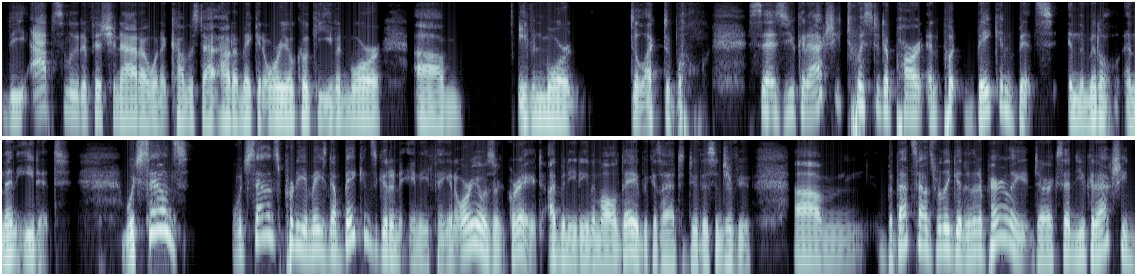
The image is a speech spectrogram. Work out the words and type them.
the absolute aficionado when it comes to how to make an Oreo cookie even more um, even more delectable says you can actually twist it apart and put bacon bits in the middle and then eat it which sounds which sounds pretty amazing. Now, bacon's good in anything, and Oreos are great. I've been eating them all day because I had to do this interview. Um, but that sounds really good. And then apparently, Derek said you can actually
